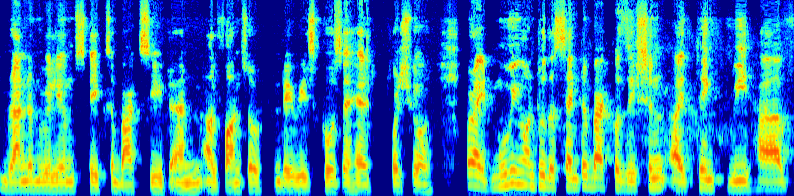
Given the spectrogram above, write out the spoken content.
Brandon Williams takes a back seat and Alphonso Davies goes ahead for sure. All right, moving on to the centre back position, I think we have,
